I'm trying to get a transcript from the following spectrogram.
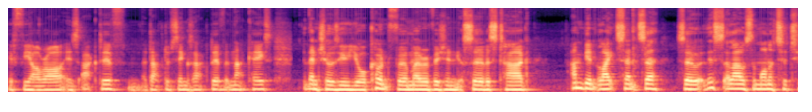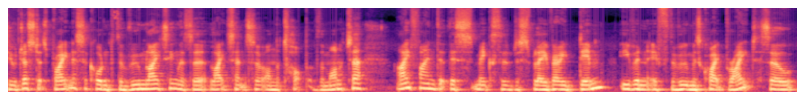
if VRR is active, Adaptive Sync is active in that case. It then shows you your current firmware revision, your service tag, ambient light sensor. So this allows the monitor to adjust its brightness according to the room lighting. There's a light sensor on the top of the monitor. I find that this makes the display very dim, even if the room is quite bright. So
